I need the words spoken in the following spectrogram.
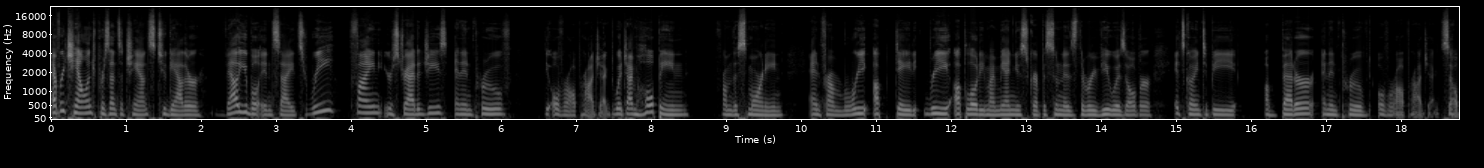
every challenge presents a chance to gather valuable insights, refine your strategies, and improve the overall project, which I'm hoping from this morning and from re-update, re-uploading my manuscript as soon as the review is over, it's going to be a better and improved overall project. So,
